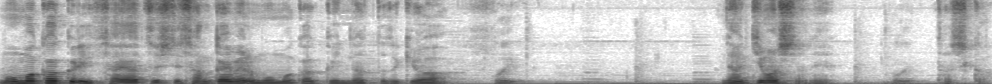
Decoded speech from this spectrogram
網膜剥離再発して3回目の網膜剥離になった時ははい。泣きましたね。はい。確か。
